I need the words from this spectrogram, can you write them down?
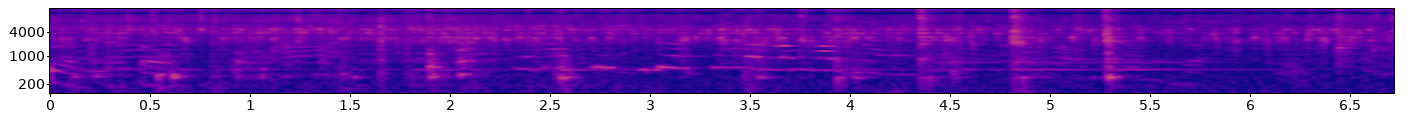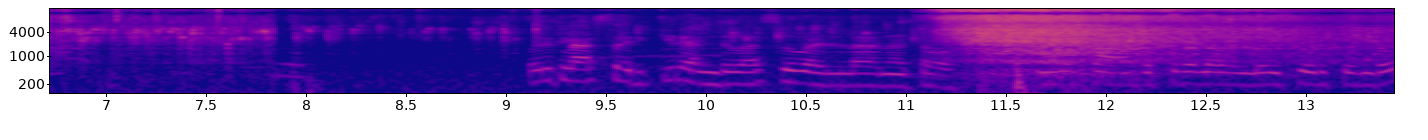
നല്ലപോലെ പൊട്ടി കേട്ടോ ഒരു ഗ്ലാസ് അരിക്ക് രണ്ട് ഗ്ലാസ് വെള്ളമാണ് കേട്ടോ. പാകത്തിലുള്ള വെള്ളം ഒഴിച്ച് കൊടുക്കുന്നുണ്ട്.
